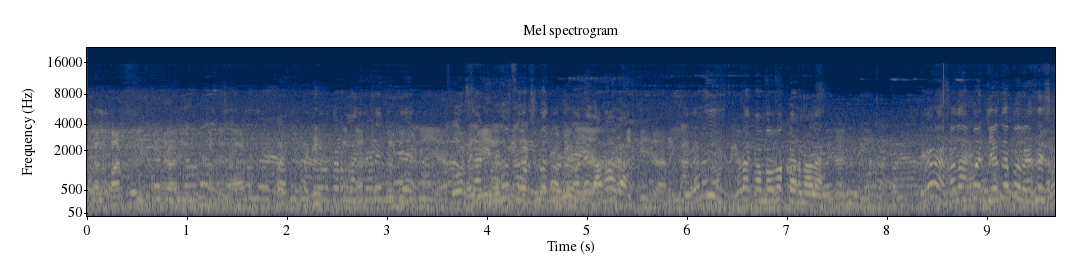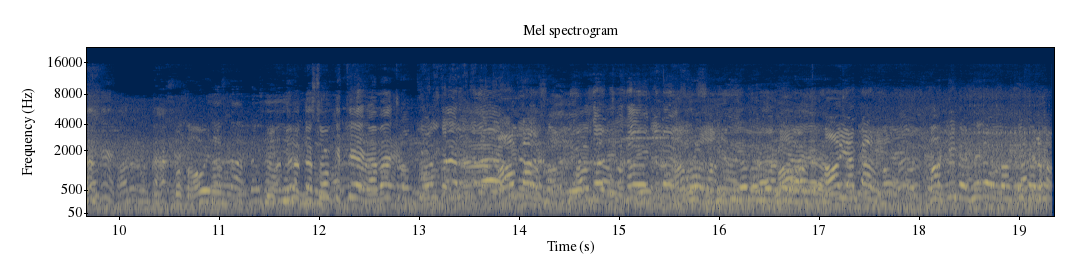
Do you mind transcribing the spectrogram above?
ਗੱਲਬਾਤ ਕੀਤੀ ਜਾ ਰਹੀ ਹੈ ਲੋਕਾਂ ਦੇ ਨਾਲ ਕੀਤੀ ਜਾ ਰਹੀ ਹੈ ਜਿਹੜਾ ਕੰਮ ਆਪਾਂ ਕਰਨ ਵਾਲਾ ਠੀਕ ਹੈ ਨਾ ਮਤਲਬ ਆਪਾਂ ਜੇ ਤਾਂ ਆਪਾਂ ਵੈਸੇ ਚੱਲਦੇ ਬਤਾਓ ਇਹਨਾਂ ਦੱਸੋ ਕਿੱਥੇ ਹੈਗਾ ਵਾ ਆਓ ਯਾਰ ਘਰ ਬਾਕੀ ਬੈਠੇ ਰਹੋ। ਬਾਕੀ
